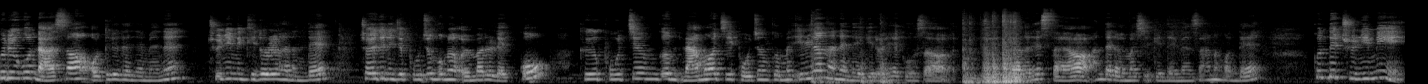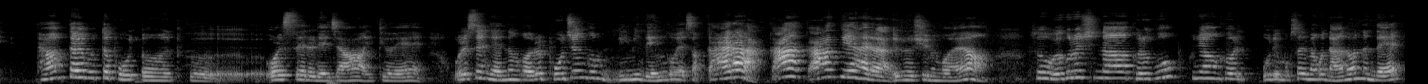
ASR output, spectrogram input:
그리고 나서 어떻게 되냐면은 주님이 기도를 하는데 저희들이 이제 보증금을 얼마를 냈고 그 보증금 나머지 보증금은 1년 안에 내기로 해고서 계약을 했어요. 한 달에 얼마씩 이렇게 내면서 하는 건데 근데 주님이 다음 달부터 보, 어, 그 월세를 내죠 이 교회 월세 내는 거를 보증금 이미 낸 거에서 깔아 까 까게 하라 이러시는 거예요. 그래서 왜 그러시나 그리고 그냥 그걸 우리 목사님하고 나눴는데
